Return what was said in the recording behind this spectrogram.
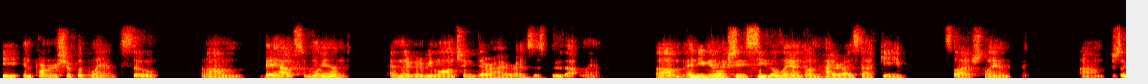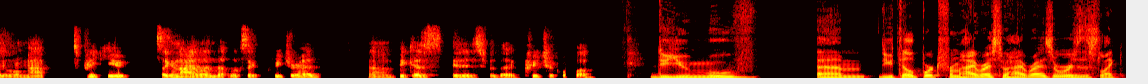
in partnership with land. So um, they have some land and they're going to be launching their high rises through that land. Um, and you can actually see the land on highrise.game slash land. Um, there's like a little map. It's pretty cute. It's like an island that looks like Creature Head um, because it is for the Creature Club. Do you move? Um, do you teleport from high rise to high rise, or is this like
